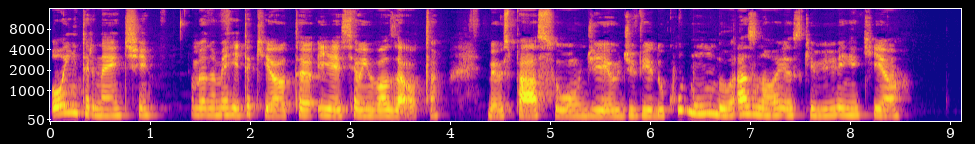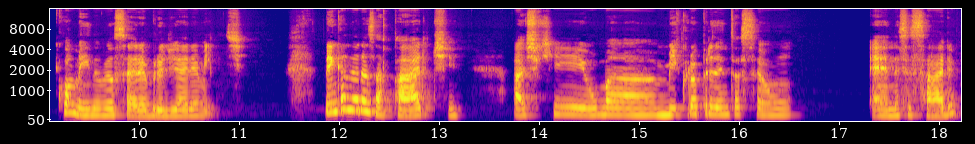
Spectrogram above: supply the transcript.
Oi, internet! O meu nome é Rita Quiota e esse é o Em Voz Alta, meu espaço onde eu divido com o mundo as noias que vivem aqui, ó, comendo meu cérebro diariamente. Brincadeiras à parte, acho que uma microapresentação é necessária.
